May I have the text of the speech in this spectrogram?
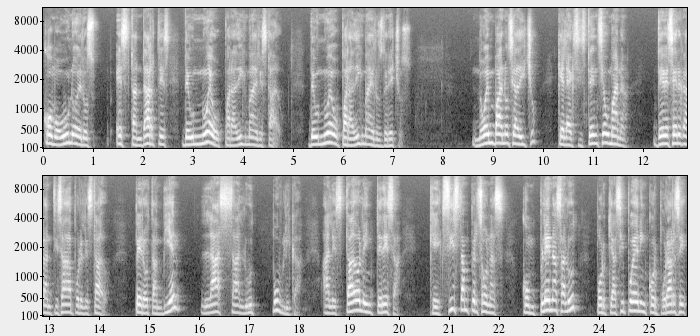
como uno de los estandartes de un nuevo paradigma del Estado, de un nuevo paradigma de los derechos. No en vano se ha dicho que la existencia humana debe ser garantizada por el Estado, pero también la salud pública. Al Estado le interesa que existan personas con plena salud porque así pueden incorporarse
